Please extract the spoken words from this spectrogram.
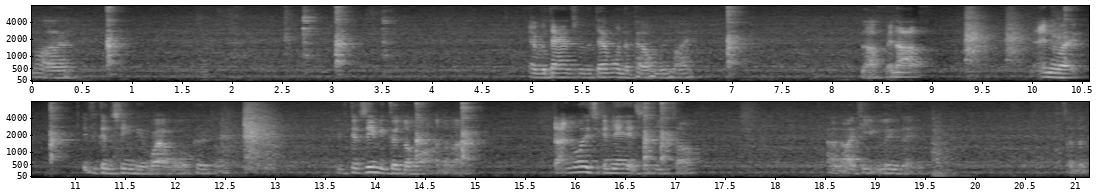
No. Ever dance with the devil in the pale moonlight? Enough, enough. Anyway, if you can see me well or good, or if you can see me good or not, I don't know. That noise you can hear is the heater. And I keep moving. So the,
